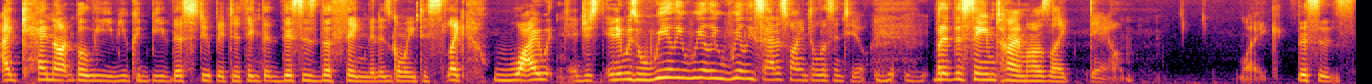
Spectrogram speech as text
I cannot believe you could be this stupid to think that this is the thing that is going to like. Why would it just? And it was really, really, really satisfying to listen to. but at the same time, I was like, damn. Like this is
